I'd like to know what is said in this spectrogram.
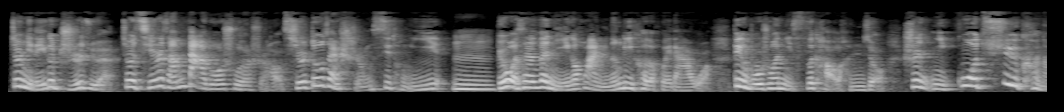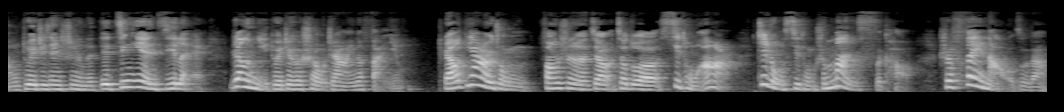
就是你的一个直觉，就是其实咱们大多数的时候，其实都在使用系统一。嗯，比如我现在问你一个话，你能立刻的回答我，并不是说你思考了很久，是你过去可能对这件事情的经验积累，让你对这个事儿有这样一个反应。然后第二种方式呢，叫叫做系统二，这种系统是慢思考，是费脑子的，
